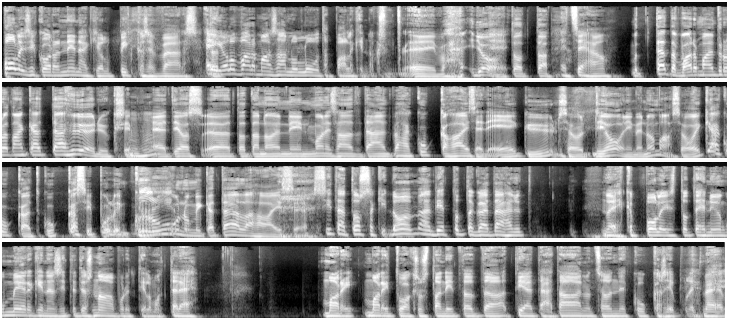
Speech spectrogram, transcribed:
poliisikoiran nenäkin ollut pikkasen väärässä. Ei ollut varmaan saanut luuta palkinnoksi. Ei vaan, joo, Ei. totta. Et sehän on. Mutta tätä varmaan nyt ruvetaan käyttää hyödyksi. Mhm. Mm-hmm. Että jos äh, tota noin, niin moni sanoo, että tämä nyt vähän kukka haisee. Ei, kyllä, se on, joo, nimenomaan se on oikea kukka. Että kukkasipulin kruunu, mikä täällä haisee. Sitä tossakin, no mä en tiedä, totta kai tähän nyt, no ehkä poliisit on tehnyt jonkun merkinnän sitten, että jos naapurit ilmoittelee Mari, Mari tuoksusta, niin tota, tietää, että aah, no, se on ne kukkasipulit. Me,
